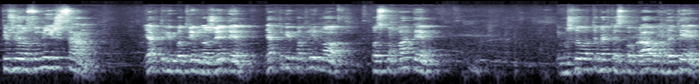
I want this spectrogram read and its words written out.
ти вже розумієш сам, як тобі потрібно жити, як тобі потрібно поступати. І, можливо, тебе хтось поправив, але ти,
